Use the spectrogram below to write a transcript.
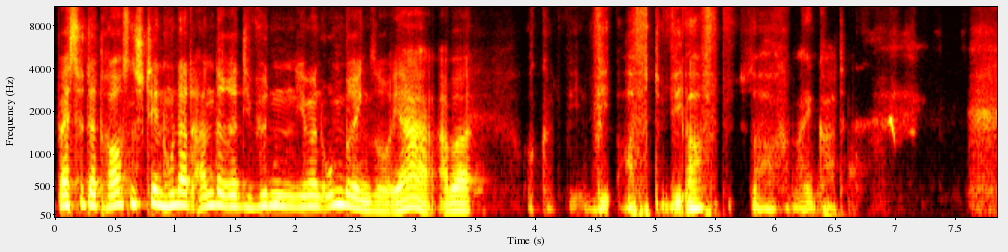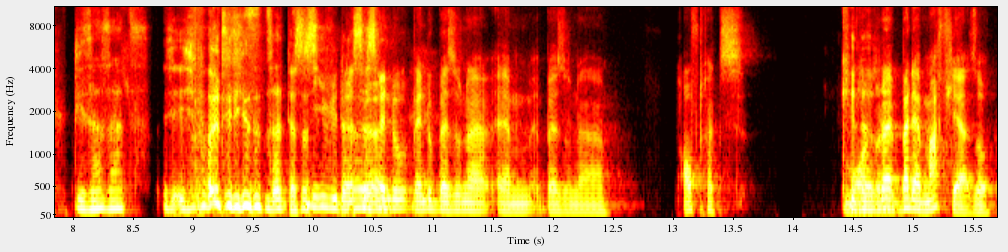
Weißt du, da draußen stehen 100 andere, die würden jemanden umbringen. So, ja, aber oh Gott, wie, wie oft, wie oft, oh mein Gott. Dieser Satz, ich, ich wollte diesen Satz das ist, nie wieder das ist wenn hören. du, wenn du bei so einer, ähm, bei so einer Auftrags Killerin. oder bei der Mafia so.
